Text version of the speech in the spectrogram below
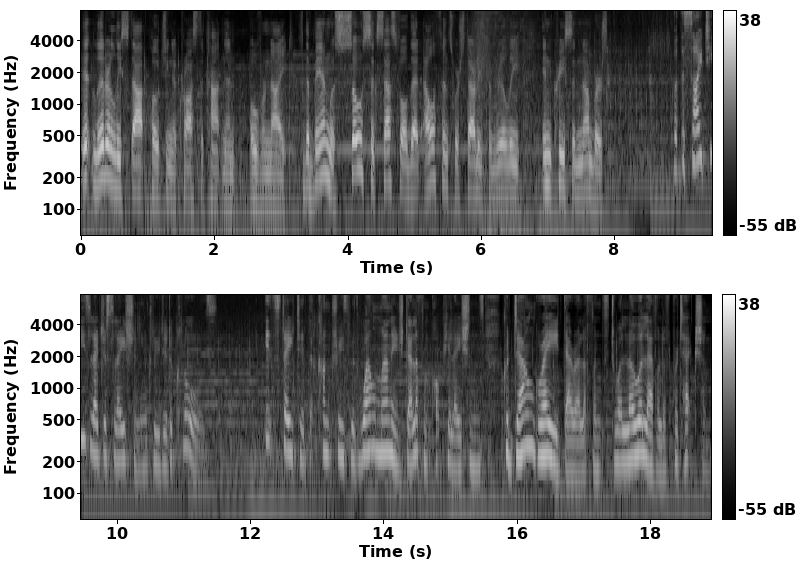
it literally stopped poaching across the continent overnight. The ban was so successful that elephants were starting to really increase in numbers. But the CITES legislation included a clause. It stated that countries with well managed elephant populations could downgrade their elephants to a lower level of protection.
